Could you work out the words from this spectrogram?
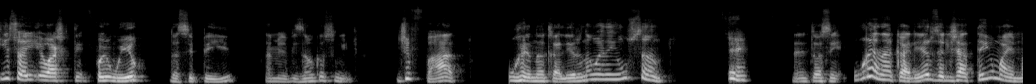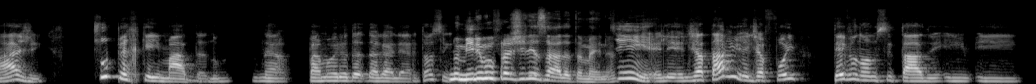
isso aí eu acho que tem, foi um erro da CPI, na minha visão, que é o seguinte: de fato, o Renan Calheiros não é nenhum santo. É. Então, assim, o Renan Calheiros ele já tem uma imagem super queimada no, né, para a maioria da, da, galera. Então, assim. No mínimo fragilizada também, né? Sim, ele, ele já tava, ele já foi. Teve o nome citado em, em,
